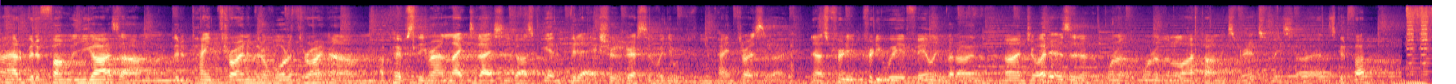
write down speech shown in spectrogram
I had a bit of fun with you guys. Um, a bit of paint thrown, a bit of water thrown. Um, I purposely ran late today so you guys could get a bit of extra aggressive with your, your paint throws today. Now it's pretty pretty weird feeling, but I, I enjoyed it. It was a, one of one of a lifetime experience for me, so it was good fun.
